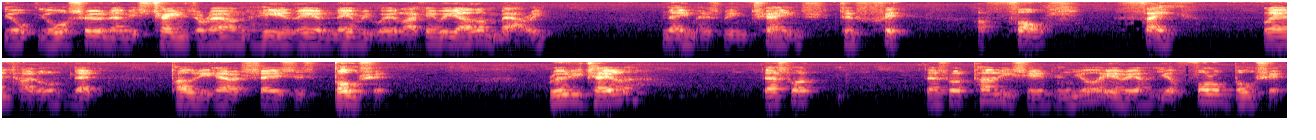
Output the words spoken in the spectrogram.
your, your surname is changed around here, there and everywhere like every other Maori name has been changed to fit a false, fake land title that Pody Harris says is bullshit. Rudy Taylor, that's what that's what Pody said. In your area, you're full of bullshit.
